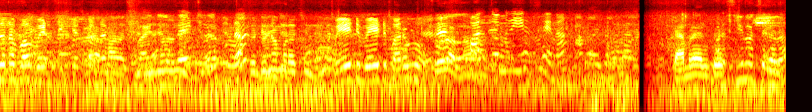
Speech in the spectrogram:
ఎంత బాబు వెయిట్ చెక్ చేసుకోండి ట్వంటీ నెంబర్ వచ్చింది వెయిట్ వెయిట్ బరువు పంతొమ్మిది ఇయర్సేనా కెమెరా ఎంత సీన్ వచ్చాయి కదా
